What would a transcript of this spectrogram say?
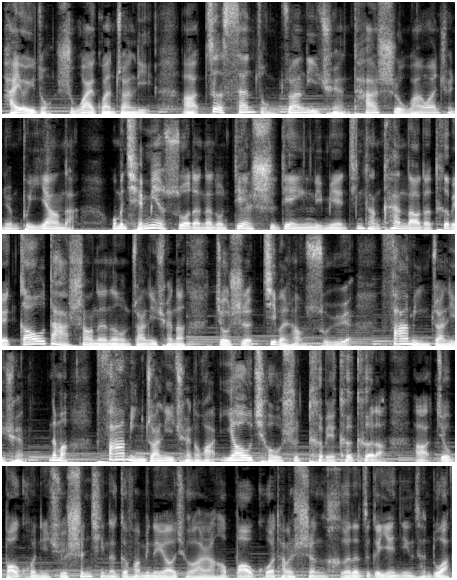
还有一种是外观专利。啊，这三种专利权它是完完全全不一样的。我们前面说的那种电视电影里面经常看到的特别高大上的那种专利权呢，就是基本上属于发明专利权。那么发明专利权的话，要求是特别苛刻的啊，就包括你去申请的各方面的要求啊，然后包括他们审核的这个严谨程度啊，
